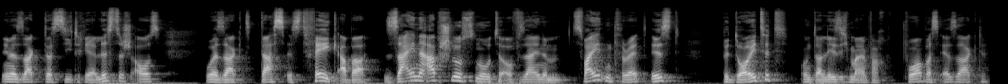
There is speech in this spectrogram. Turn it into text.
indem er sagt, das sieht realistisch aus, wo er sagt, das ist fake. Aber seine Abschlussnote auf seinem zweiten Thread ist, bedeutet, und da lese ich mal einfach vor, was er sagte,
